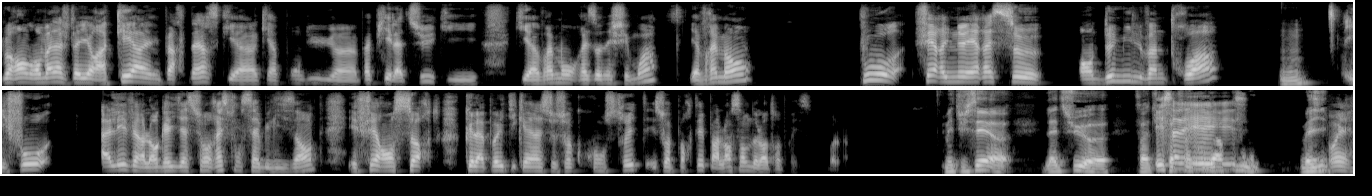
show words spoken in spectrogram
dois rendre hommage d'ailleurs à Kea, une partners qui a qui a pondu un papier là-dessus, qui qui a vraiment résonné chez moi. Il y a vraiment pour faire une RSE en 2023 il faut aller vers l'organisation responsabilisante et faire en sorte que la politique RSE soit construite et soit portée par l'ensemble de l'entreprise. Voilà. Mais tu sais, euh, là-dessus, euh, enfin, et ça, vas-y. Ouais.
